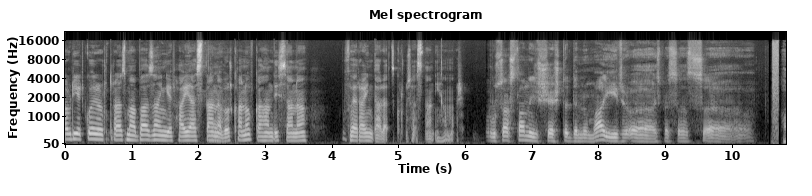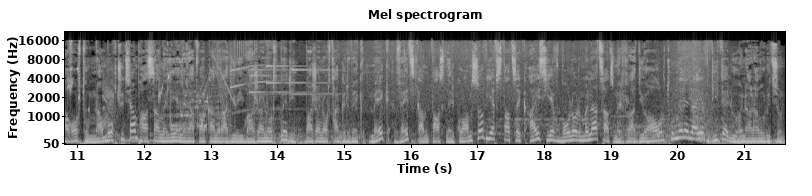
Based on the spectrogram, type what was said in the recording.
102-րդ ռազմաբազան եւ Հայաստանը հա։ որքանով կհանդիսանա վերային տարածք Ռուսաստանի համար։ Ռուսաստանը իր շեշտը դնում է իր այսպես ասած Հաղորդումն ամբողջությամբ հասանելի է լրատվական ռադիոյի բաժանորդներին։ Բաժանորդագրվեք 1, 6 կամ 12 ամսով եւ ստացեք այս եւ բոլոր մնացած մեր ռադիոհաղորդումները նաեւ դիտելու հնարավորություն։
